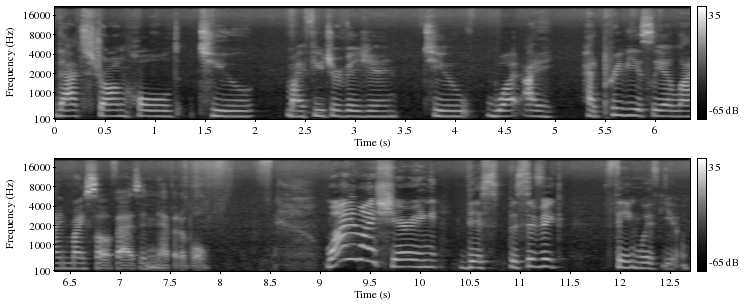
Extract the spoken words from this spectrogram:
that stronghold to my future vision to what i had previously aligned myself as inevitable. Why am i sharing this specific thing with you?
